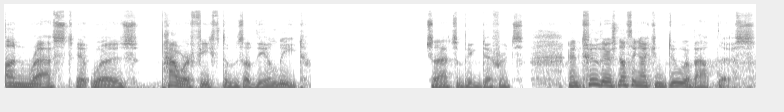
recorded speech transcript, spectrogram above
unrest, it was power fiefdoms of the elite. So that's a big difference. And two, there's nothing I can do about this.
